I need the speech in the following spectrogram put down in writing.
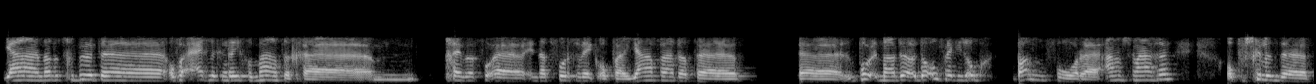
Ja, nou, dat gebeurt eh, of eigenlijk regelmatig. Uh, we eh, inderdaad vorige week op Java. Dat, nou, de, de overheid is ook bang voor aanslagen. Op verschillende,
